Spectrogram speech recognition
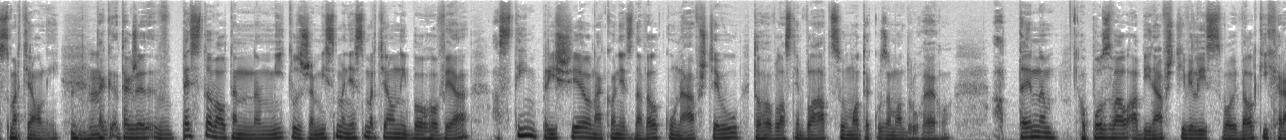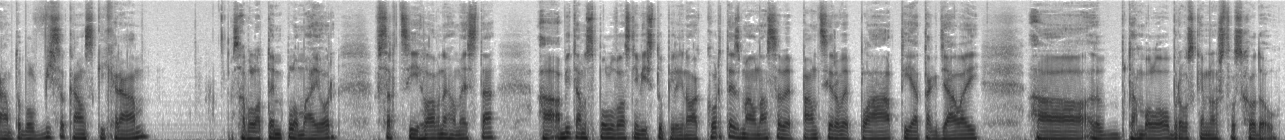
smrteľní. Uh-huh. Tak, takže pestoval ten mýtus, že my sme nesmrteľní bohovia a s tým prišiel nakoniec na veľkú návštevu toho vlastne vládcu Motekuzoma II. A ten ho pozval, aby navštívili svoj veľký chrám. To bol vysokánsky chrám, sa volá Templo Major v srdci hlavného mesta a aby tam spolu vlastne vystúpili. No a Cortés mal na sebe pancierové pláty a tak ďalej a tam bolo obrovské množstvo schodov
